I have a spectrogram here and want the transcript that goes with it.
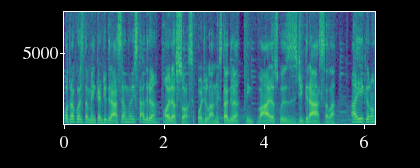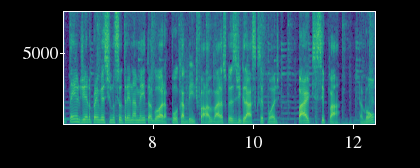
Outra coisa também que é de graça é o meu Instagram. Olha só, você pode ir lá no Instagram, tem várias coisas de graça lá. Aí que eu não tenho dinheiro para investir no seu treinamento agora. Pô, acabei de falar várias coisas de graça que você pode participar, tá bom?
